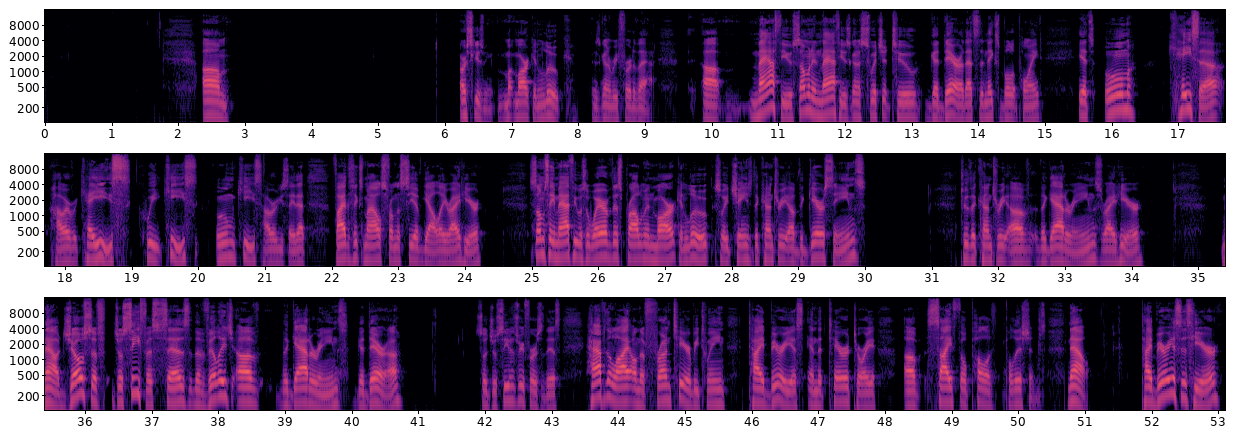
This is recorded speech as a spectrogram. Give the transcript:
Um, or excuse me, M- Mark and Luke is going to refer to that. uh, Matthew, someone in Matthew is going to switch it to Gadara. That's the next bullet point. It's um Kesa, however, Kais, Kis, um Kis, however you say that, five to six miles from the Sea of Galilee, right here. Some say Matthew was aware of this problem in Mark and Luke, so he changed the country of the Gerasenes to the country of the Gadarenes, right here. Now, Joseph, Josephus says the village of the Gadarenes, Gadara, so Josephus refers to this, happened to lie on the frontier between Tiberias and the territory of Scythopolitans. Now, Tiberias is here.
